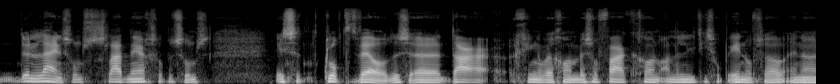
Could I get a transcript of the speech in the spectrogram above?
dunne lijn. Soms slaat het nergens op en soms is het, klopt het wel. Dus eh, daar gingen we gewoon best wel vaak gewoon analytisch op in of zo. En eh,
